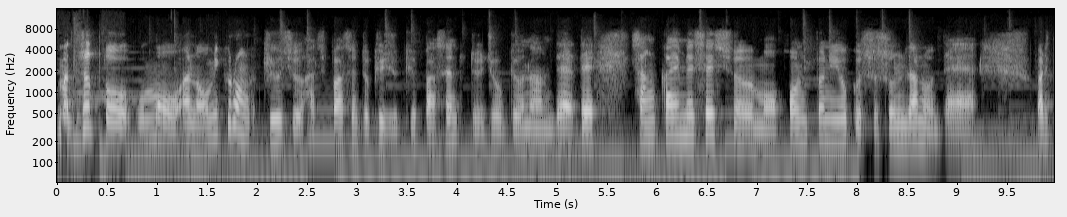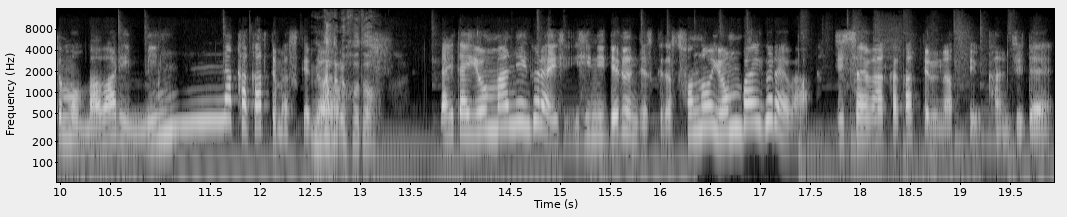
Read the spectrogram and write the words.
まあ、ちょっともうあのオミクロンが98%、99%という状況なんでで3回目接種も本当によく進んだので割ともう周りみんなかかってますけどなるほど。大体4万人ぐらい日に出るんですけどその4倍ぐらいは実際はかかってるなっていう感じで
